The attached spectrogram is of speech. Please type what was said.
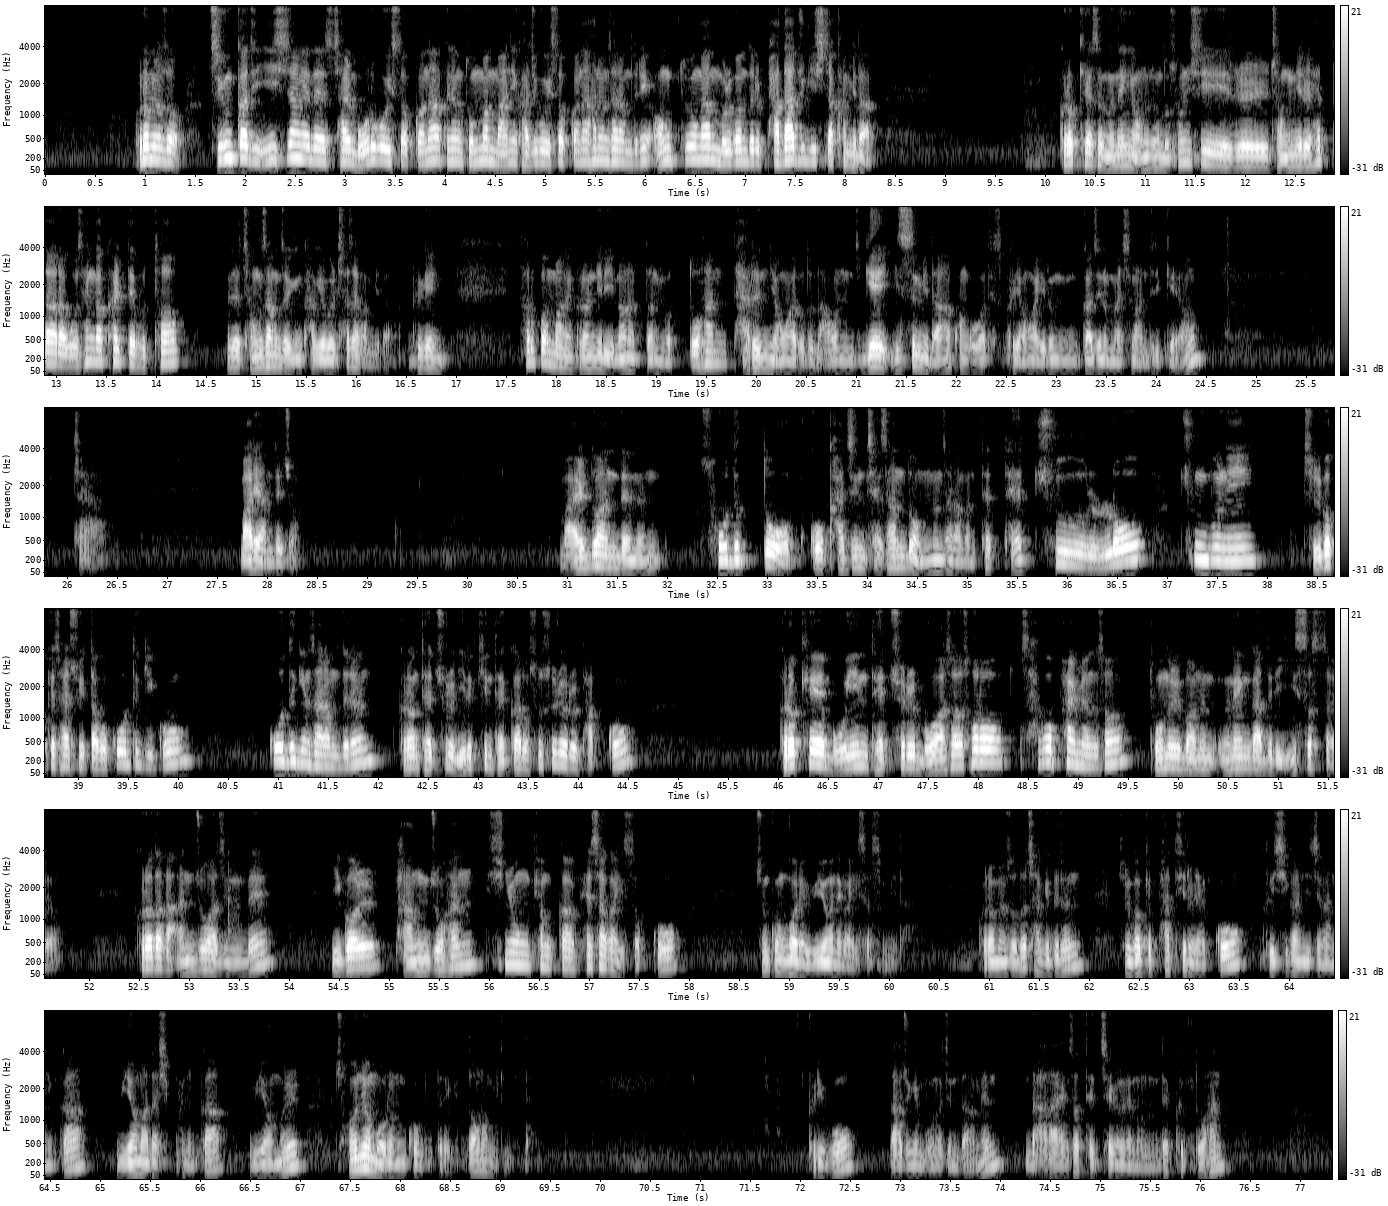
그러면서 지금까지 이 시장에 대해서 잘 모르고 있었거나 그냥 돈만 많이 가지고 있었거나 하는 사람들이 엉뚱한 물건들을 받아주기 시작합니다. 그렇게 해서 은행이 어느 정도 손실을 정리를 했다라고 생각할 때부터 이제 정상적인 가격을 찾아갑니다. 그게 하룻밤 만에 그런 일이 일어났던 것 또한 다른 영화로도 나온 게 있습니다. 광고 같아서 그 영화 이름까지는 말씀 안 드릴게요. 자, 말이 안 되죠. 말도 안 되는 소득도 없고 가진 재산도 없는 사람한테 대출로 충분히 즐겁게 살 수 있다고 꼬드기고 꼬드긴 사람들은 그런 대출을 일으킨 대가로 수수료를 받고 그렇게 모인 대출을 모아서 서로 사고 팔면서 돈을 버는 은행가들이 있었어요. 그러다가 안 좋아지는데 이걸 방조한 신용평가 회사가 있었고 증권거래위원회가 있었습니다. 그러면서도 자기들은 즐겁게 파티를 했고 그 시간이 지나니까 위험하다 싶으니까 위험을 전혀 모르는 고객들에게 떠넘깁니다. 그리고 나중에 무너진 다음엔 나라에서 대책을 내놓는데 그 또한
